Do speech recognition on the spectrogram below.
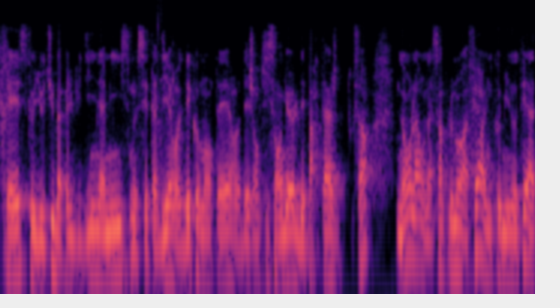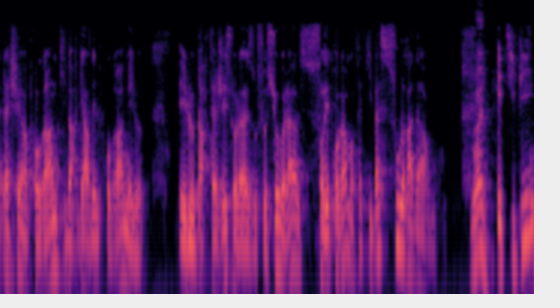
créer ce que YouTube appelle du dynamisme, c'est-à-dire euh, des commentaires, euh, des gens qui s'engueulent, des partages, tout ça. Non, là, on a simplement affaire à une communauté attachée à un programme qui va regarder le programme et le, et le partager sur les réseaux sociaux. Voilà, ce sont des programmes en fait qui passent sous le radar. Du coup. Ouais. Et Tipeee,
